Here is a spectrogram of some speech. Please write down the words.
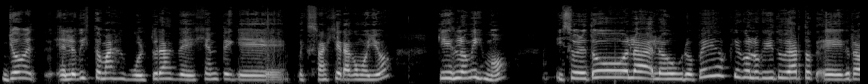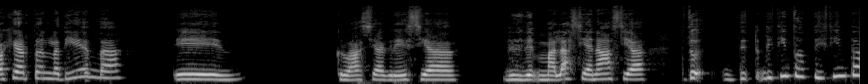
Yo eh, lo he visto más en culturas de gente que extranjera como yo, que es lo mismo. Y sobre todo los europeos, que con lo que yo tuve harto, eh, trabajé harto en la tienda, Croacia, Grecia, desde Malasia en Asia, distintos distintos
